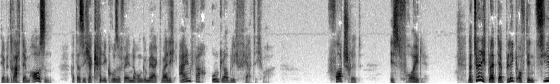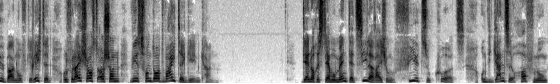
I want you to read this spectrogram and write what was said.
Der Betrachter im Außen hat da sicher keine große Veränderung gemerkt, weil ich einfach unglaublich fertig war. Fortschritt ist Freude. Natürlich bleibt der Blick auf den Zielbahnhof gerichtet und vielleicht schaust du auch schon, wie es von dort weitergehen kann. Dennoch ist der Moment der Zielerreichung viel zu kurz, um die ganze Hoffnung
